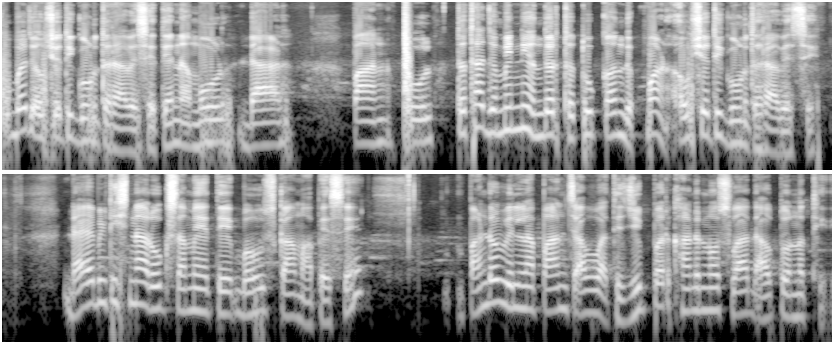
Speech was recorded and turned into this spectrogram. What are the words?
ખૂબ જ ઔષધિ ગુણ ધરાવે છે. તેના મૂળ, ડાળ પાન, ફૂલ તથા જમીનની અંદર થતું કંદ પણ ઔષધિ ગુણ ધરાવે છે. ડાયાબિટીસના રોગ સામે તે બહુ જ કામ આપે છે. પાંડવવેલના પાન ચાવવાથી જીભ પર ખાંડનો સ્વાદ આવતો નથી.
